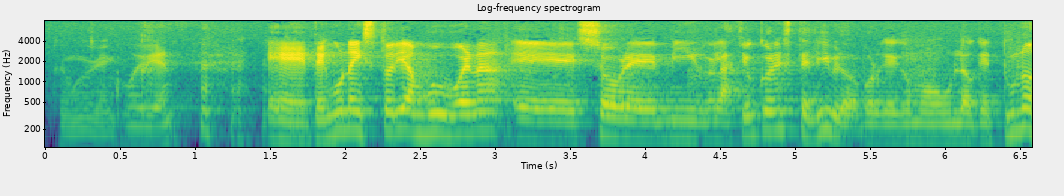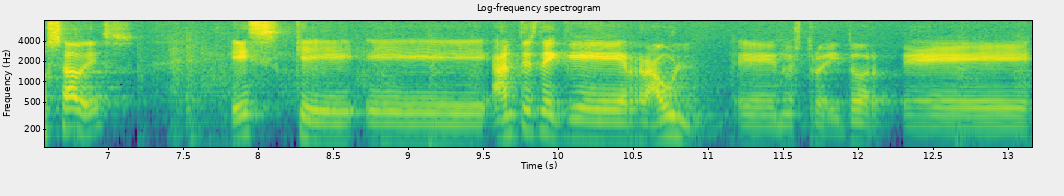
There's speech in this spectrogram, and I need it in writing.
estoy muy bien. Muy bien. Eh, tengo una historia muy buena eh, sobre mi relación con este libro, porque como lo que tú no sabes es que eh, antes de que Raúl, eh, nuestro editor, eh,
